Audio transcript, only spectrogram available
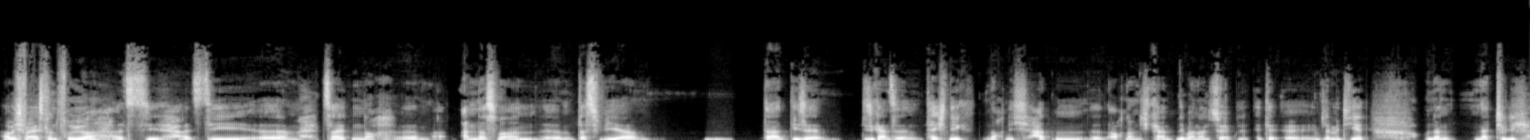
Aber ich weiß von früher, als die, als die ähm, Zeiten noch ähm, anders waren, ähm, dass wir da diese, diese ganze Technik noch nicht hatten, äh, auch noch nicht kannten, die waren noch nicht so äh, implementiert. Und dann natürlich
